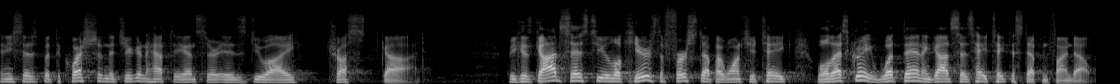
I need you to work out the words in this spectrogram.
And he says, but the question that you're going to have to answer is do I trust God? Because God says to you, look, here's the first step I want you to take. Well, that's great. What then? And God says, hey, take the step and find out.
